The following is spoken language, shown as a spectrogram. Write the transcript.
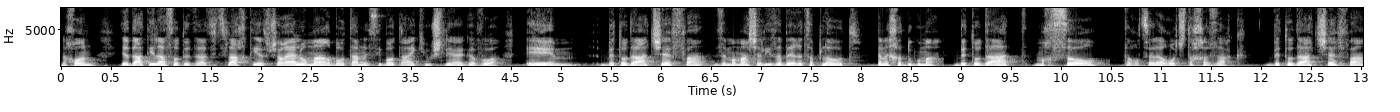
נכון? ידעתי לעשות את זה, אז הצלחתי, אז אפשר היה לומר באותן נסיבות ה-IQ שלי היה גבוה. אמ, בתודעת שפע זה ממש עליזה בארץ הפלאות. אתן לך דוגמה. בתודעת מחסור, אתה רוצה להראות שאתה חזק. בתודעת שפע,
